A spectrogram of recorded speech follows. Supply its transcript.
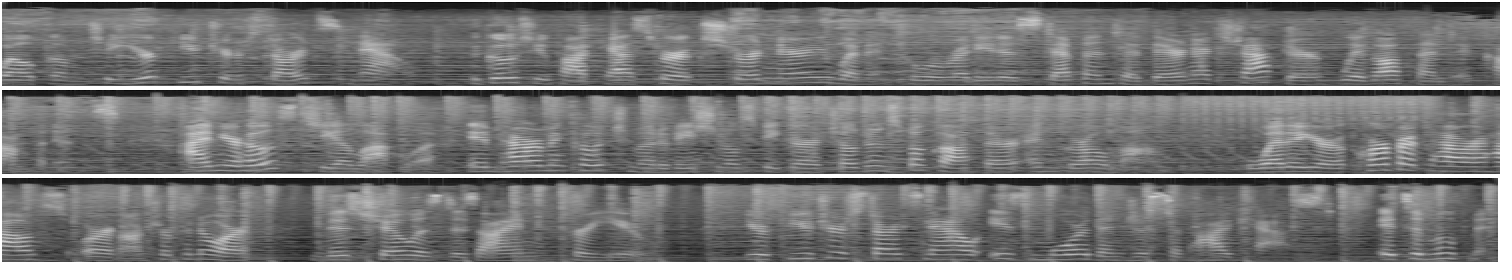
Welcome to Your Future Starts Now, the go to podcast for extraordinary women who are ready to step into their next chapter with authentic confidence. I'm your host, Gia Lacqua, empowerment coach, motivational speaker, children's book author, and girl mom. Whether you're a corporate powerhouse or an entrepreneur, this show is designed for you. Your Future Starts Now is more than just a podcast, it's a movement,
